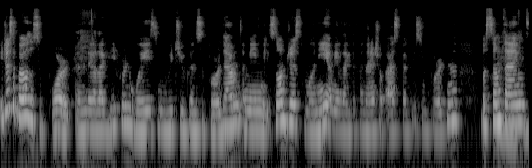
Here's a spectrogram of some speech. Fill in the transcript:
it's just about the support and there are like different ways in which you can support them i mean it's not just money i mean like the financial aspect is important but mm-hmm. sometimes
